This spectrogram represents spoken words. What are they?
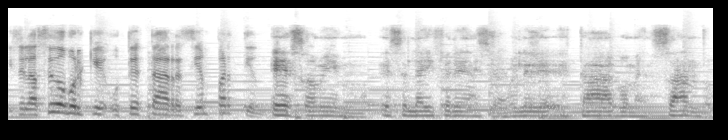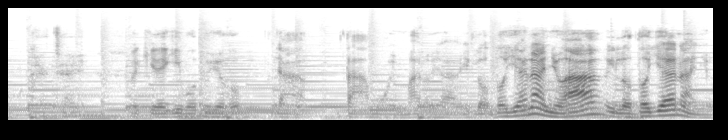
y se la cedo porque usted estaba recién partiendo. Eso mismo. Esa es la diferencia. Él estaba comenzando, ¿cachai? Porque el equipo tuyo ya estaba muy malo ya. Y los dos ya en años, ¿ah? Y los dos ya en años.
